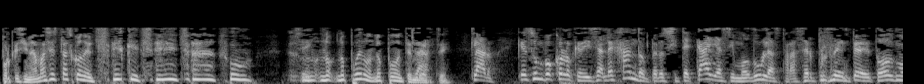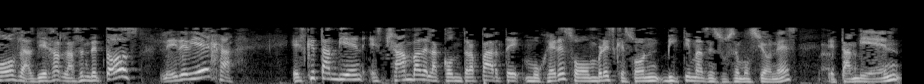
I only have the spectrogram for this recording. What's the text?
Porque si nada más estás con el, es que, eh, ah, uh", Sí. no, no, puedo, no puedo entenderte. Claro, claro, que es un poco lo que dice Alejandro, pero si te callas y modulas para ser prudente, de todos modos, las viejas la hacen de todos, ley de vieja. Es que también es chamba de la contraparte, mujeres o hombres que son víctimas de sus emociones, de también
